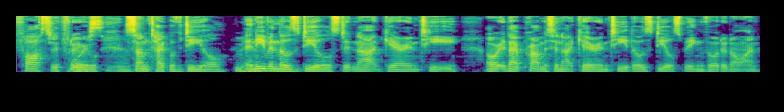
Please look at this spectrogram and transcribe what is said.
foster through Force, yeah. some type of deal. Mhm. And even those deals did not guarantee, or that promise did not guarantee those deals being voted on.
